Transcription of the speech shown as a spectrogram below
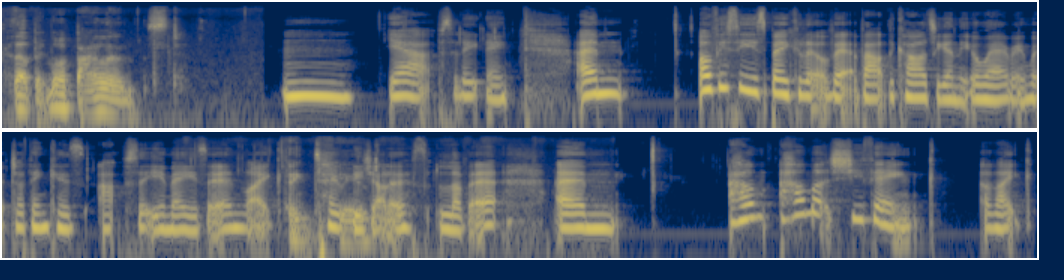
a little bit more balanced. Mm, yeah, absolutely. Um, obviously you spoke a little bit about the cardigan that you're wearing, which I think is absolutely amazing. Like Thank totally you. jealous, love it. Um, how how much do you think Uh, like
